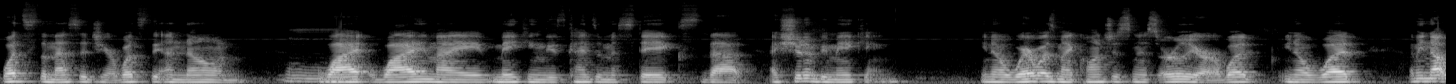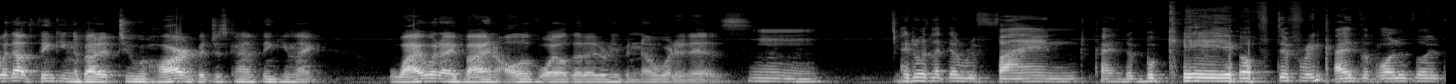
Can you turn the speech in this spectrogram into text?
what's the message here? What's the unknown? Mm. Why why am I making these kinds of mistakes that I shouldn't be making? You know, where was my consciousness earlier? What you know, what I mean not without thinking about it too hard, but just kind of thinking like why would I buy an olive oil that I don't even know what it is? Mm. It was like a refined kind of bouquet of different kinds of olive oils.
